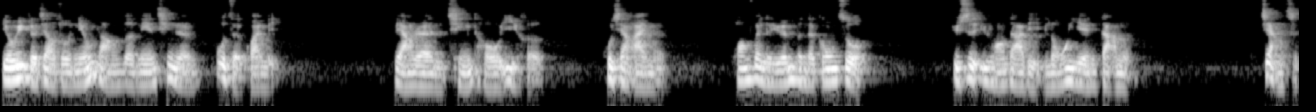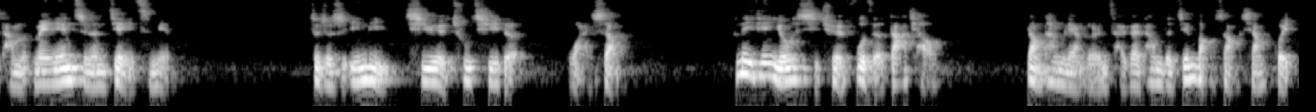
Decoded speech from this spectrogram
由一个叫做牛郎的年轻人负责管理。两人情投意合，互相爱慕，荒废了原本的工作。于是玉皇大帝龙颜大怒，降旨他们每年只能见一次面。这就是阴历七月初七的晚上，那天由喜鹊负责搭桥，让他们两个人踩在他们的肩膀上相会。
